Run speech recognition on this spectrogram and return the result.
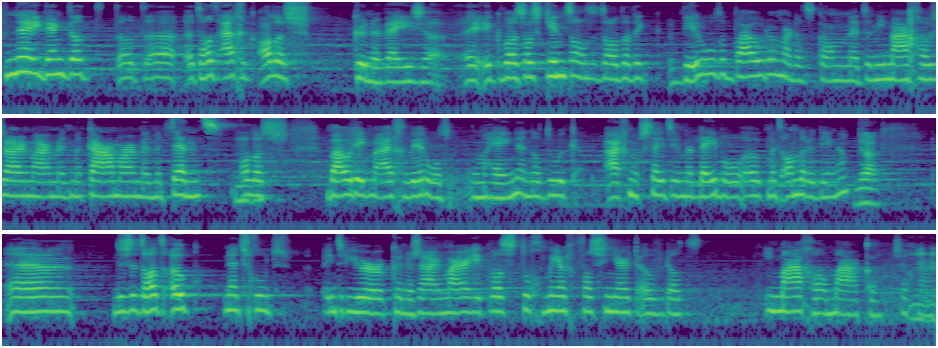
Nee, ik denk dat, dat eh, het had eigenlijk alles kunnen wezen. Eh, Ik was als kind altijd al dat ik werelden bouwde. Maar dat kan met een imago zijn, maar met mijn kamer, met mijn tent. Mhm. Alles bouwde ik mijn eigen wereld omheen. En dat doe ik eigenlijk nog steeds in mijn label, ook met andere dingen. Ja, Eh, dus het had ook net zo goed interieur kunnen zijn. Maar ik was toch meer gefascineerd over dat imago maken, zeg maar.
